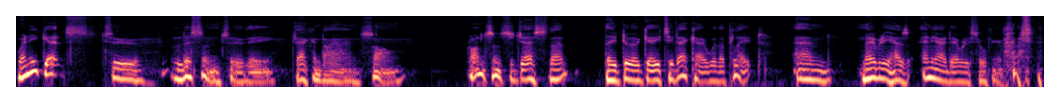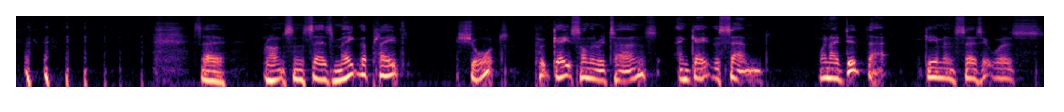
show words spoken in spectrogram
When he gets to listen to the Jack and Diane song, Ronson suggests that they do a gated echo with a plate, and nobody has any idea what he's talking about. so Ronson says, make the plate short, put gates on the returns, and gate the send. When I did that, Gehman says it was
